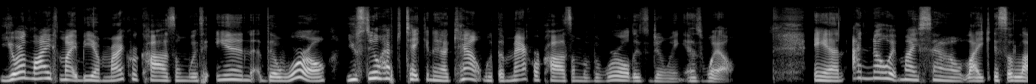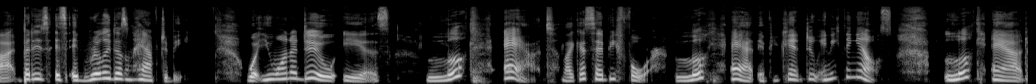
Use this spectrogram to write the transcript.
your life might be a microcosm within the world, you still have to take into account what the macrocosm of the world is doing as well. And I know it might sound like it's a lot, but it's, it's it really doesn't have to be. What you want to do is look at, like I said before, look at, if you can't do anything else, look at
